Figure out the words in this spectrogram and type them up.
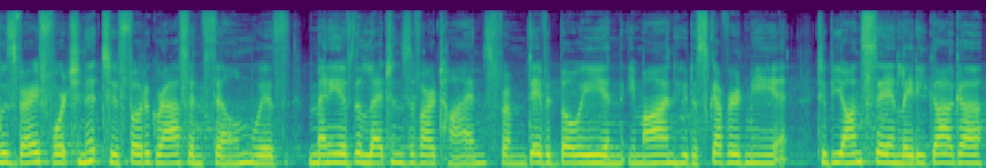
was very fortunate to photograph and film with many of the legends of our times, from David Bowie and Iman, who discovered me, to Beyonce and Lady Gaga,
